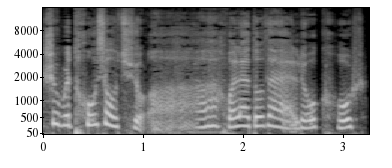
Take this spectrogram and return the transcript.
是不是偷笑去了？回来都在流口水。”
